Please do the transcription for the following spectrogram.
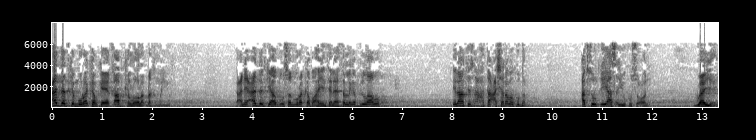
cadadka murakabka ee qaabka loola dhaqmayo. Yacnii cadadkii hadduusan murakab ahayn alaaa laga bilaabo ilaa tisca xataa casharaba ku dar. Cagsulqiyaas ayuu ku soconi. Waayahay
